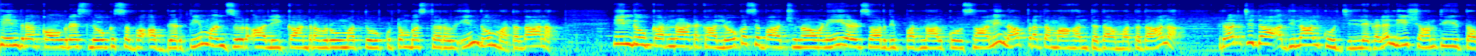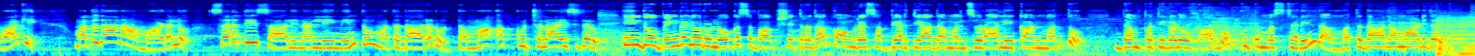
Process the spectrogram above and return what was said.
ಕೇಂದ್ರ ಕಾಂಗ್ರೆಸ್ ಲೋಕಸಭಾ ಅಭ್ಯರ್ಥಿ ಮನ್ಸೂರ್ ಅಲಿ ಖಾನ್ ರವರು ಮತ್ತು ಕುಟುಂಬಸ್ಥರು ಇಂದು ಮತದಾನ. ಇಂದು ಕರ್ನಾಟಕ ಲೋಕಸಭಾ ಚುನಾವಣೆ ಎರಡ್ ಸಾವಿರದ ಇಪ್ಪತ್ನಾಲ್ಕು ಸಾಲಿನ ಪ್ರಥಮ ಹಂತದ ಮತದಾನ. ರಾಜ್ಯದ ಹದಿನಾಲ್ಕು ಜಿಲ್ಲೆಗಳಲ್ಲಿ ಶಾಂತಿಯುತವಾಗಿ ಮತದಾನ ಮಾಡಲು ಸರತಿ ಸಾಲಿನಲ್ಲಿ ನಿಂತು ಮತದಾರರು ತಮ್ಮ ಹಕ್ಕು ಚಲಾಯಿಸಿದರು. ಇಂದು ಬೆಂಗಳೂರು ಲೋಕಸಭಾ ಕ್ಷೇತ್ರದ ಕಾಂಗ್ರೆಸ್ ಅಭ್ಯರ್ಥಿಯಾದ ಮನ್ಸೂರ್ ಅಲಿ ಖಾನ್ ಮತ್ತು ದಂಪತಿಗಳು ಹಾಗೂ ಕುಟುಂಬಸ್ಥರಿಂದ ಮತದಾನ ಮಾಡಿದರು.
